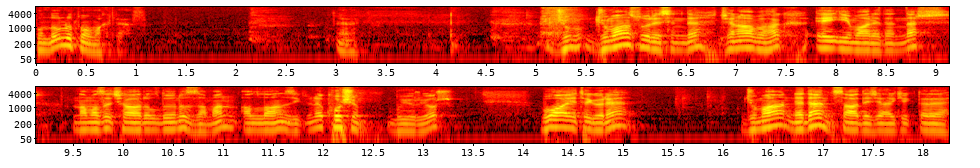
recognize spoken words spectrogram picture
Bunu da unutmamak lazım. Evet. Cum- Cuma suresinde Cenab-ı Hak ey iman edenler namaza çağrıldığınız zaman Allah'ın zikrine koşun buyuruyor. Bu ayete göre Cuma neden sadece erkeklere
